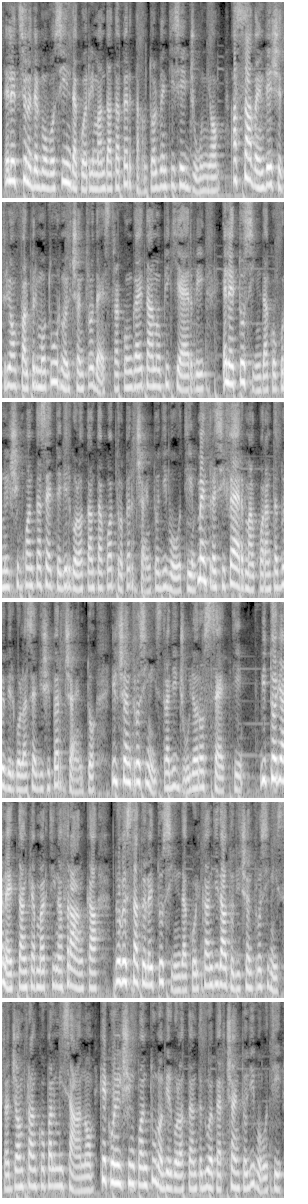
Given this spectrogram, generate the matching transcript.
L'elezione del nuovo sindaco è rimandata pertanto al 26 giugno. A Sava invece trionfa al primo turno il centrodestra con Gaetano Picchierri, eletto sindaco con il 57,84% di voti, mentre si ferma al 42,16% il centrosinistra di Giulio Rossetti. Vittoria netta anche a Martina Franca, dove è stato eletto sindaco il candidato di centrosinistra Gianfranco Palmisano, che con il 51,82% di voti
